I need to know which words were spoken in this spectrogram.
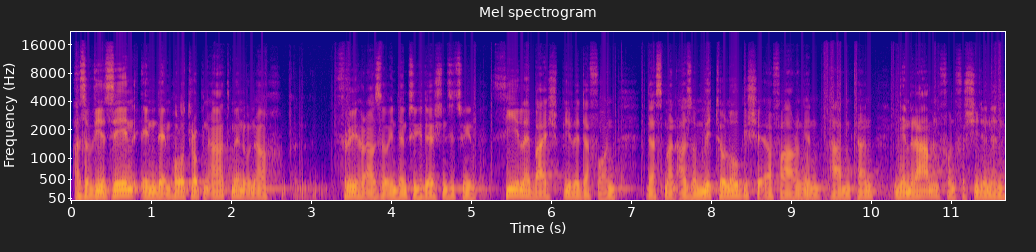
Also wir sehen in dem holotropen Atmen und auch früher also in den psychedelischen Sitzungen viele Beispiele davon, dass man also mythologische Erfahrungen haben kann in dem Rahmen von verschiedenen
